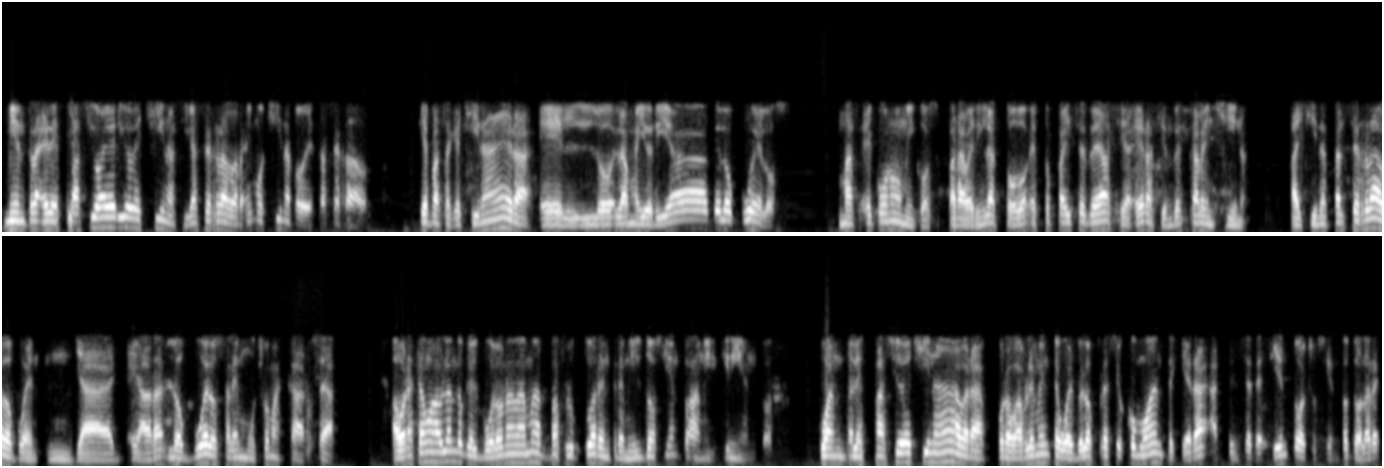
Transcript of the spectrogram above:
mientras el espacio aéreo de China siga cerrado, ahora mismo China todavía está cerrado. ¿Qué pasa? Que China era el, lo- la mayoría de los vuelos más económicos para venir a todos estos países de Asia era haciendo escala en China. Al China estar cerrado, pues mm, ya eh, ahora los vuelos salen mucho más caros. O sea, ahora estamos hablando que el vuelo nada más va a fluctuar entre 1.200 a 1.500. Cuando el espacio de China abra, probablemente vuelve los precios como antes, que era hasta en 700, 800 dólares.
